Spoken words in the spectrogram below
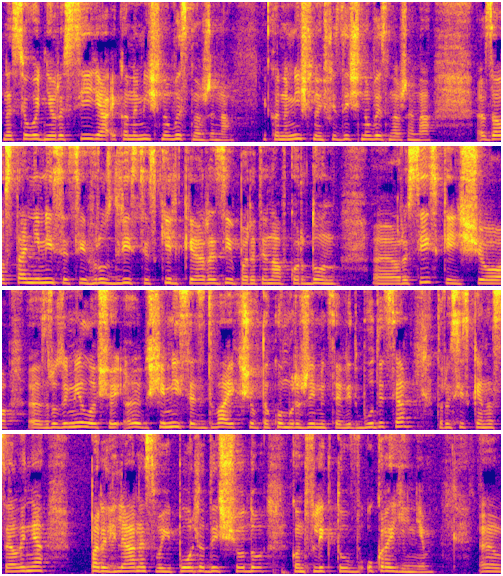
на сьогодні Росія економічно виснажена. Економічно і фізично виснажена. За останні місяці груз 200 скільки разів перетинав кордон е, російський, що е, зрозуміло, що ще місяць-два, якщо в такому режимі це відбудеться, то російське населення перегляне свої погляди щодо конфлікту в Україні. Е,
